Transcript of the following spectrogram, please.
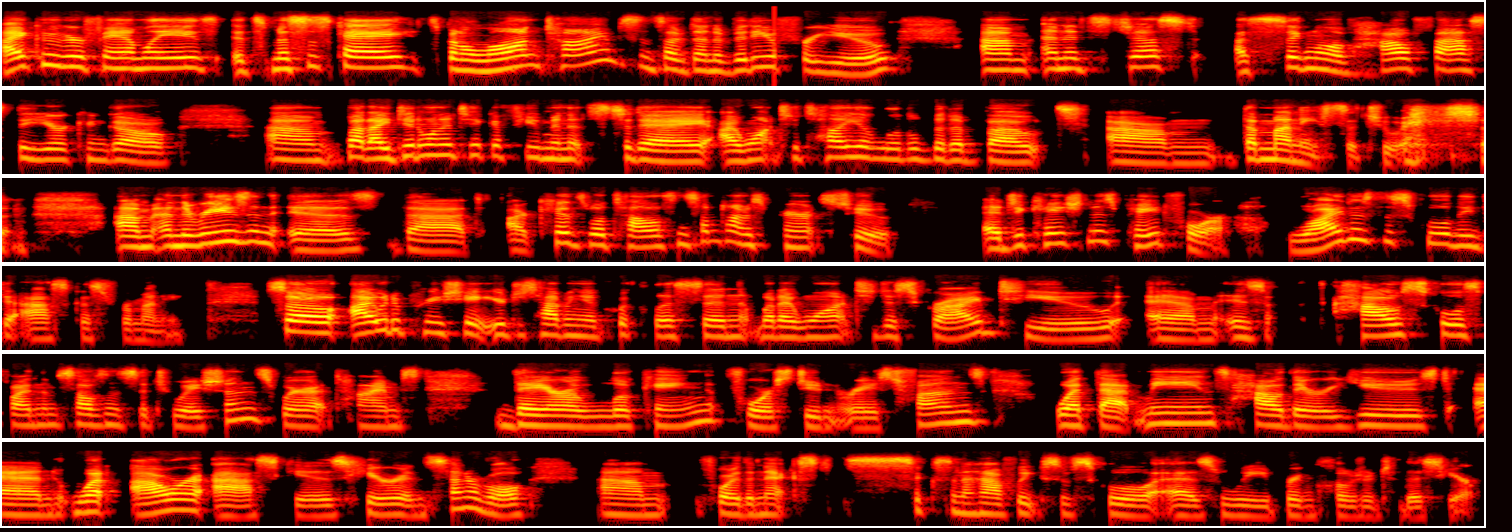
Hi, Cougar families. It's Mrs. K. It's been a long time since I've done a video for you, um, and it's just a signal of how fast the year can go. Um, but I did want to take a few minutes today. I want to tell you a little bit about um, the money situation. Um, and the reason is that our kids will tell us, and sometimes parents too, education is paid for. Why does the school need to ask us for money? So I would appreciate you're just having a quick listen. What I want to describe to you um, is how schools find themselves in situations where at times they are looking for student raised funds, what that means, how they're used, and what our ask is here in Centreville um, for the next six and a half weeks of school as we bring closure to this year.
